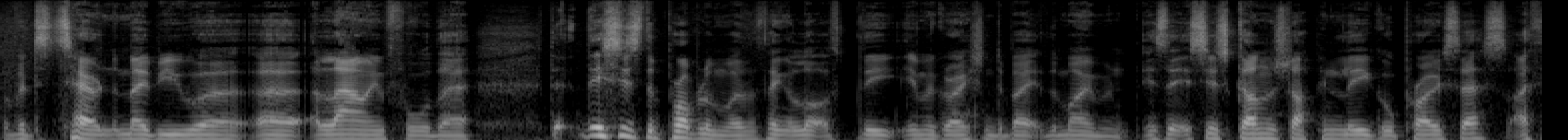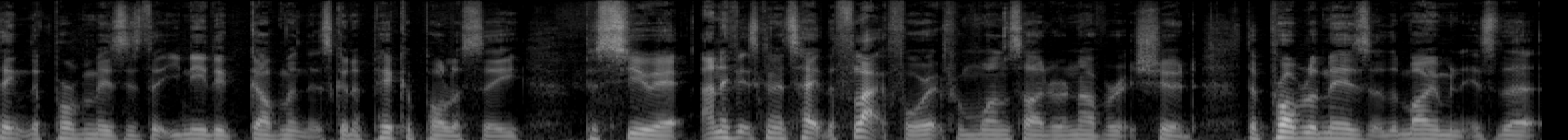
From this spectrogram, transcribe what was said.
of a deterrent than maybe you were uh, allowing for there. This is the problem with I think a lot of the immigration debate at the moment is that it's just gunged up in legal process. I think the problem is is that you need a government that's going to pick a policy, pursue it, and if it's going to take the flak for it from one side or another, it should. The problem is at the moment is that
